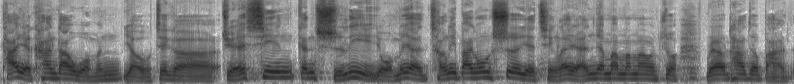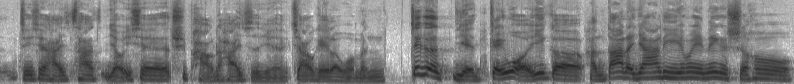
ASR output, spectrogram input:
他也看到我们有这个决心跟实力，我们也成立办公室，也请了人，要慢慢慢慢做。然后他就把这些孩子，他有一些去跑的孩子也交给了我们。这个也给我一个很大的压力，因为那个时候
